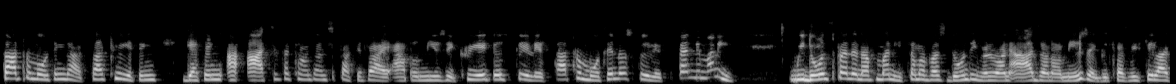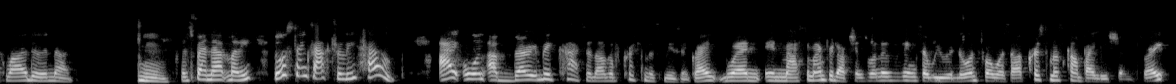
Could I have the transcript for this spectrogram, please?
Start promoting that. Start creating, getting an artist account on Spotify, Apple Music. Create those playlists. Start promoting those playlists. Spend the money. We don't spend enough money. Some of us don't even run ads on our music because we feel like why doing that? Mm. And spend that money. Those things actually help. I own a very big catalog of Christmas music, right? When in Mastermind Productions, one of the things that we were known for was our Christmas compilations, right?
